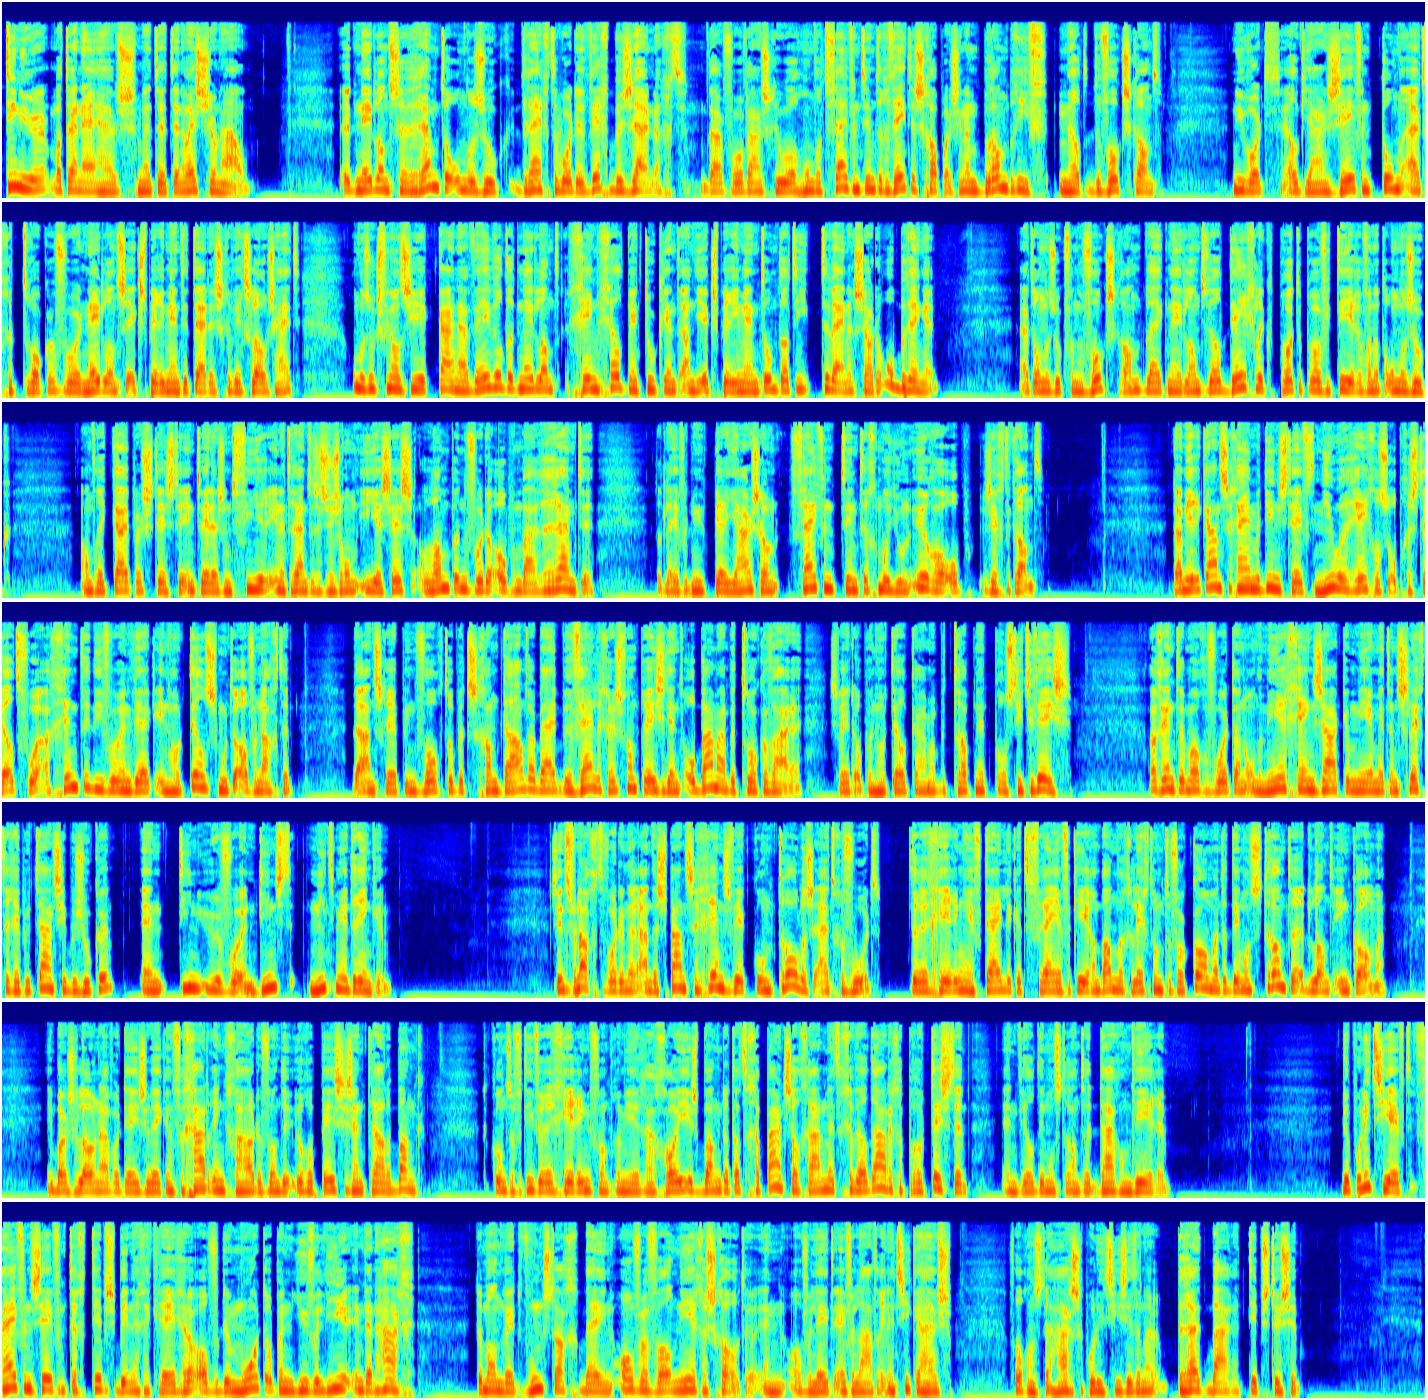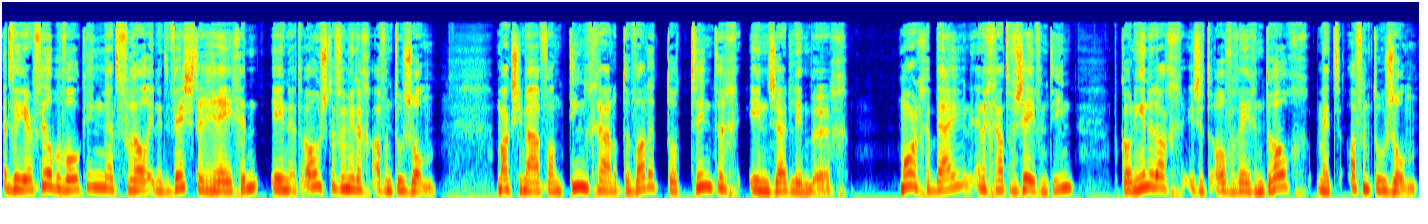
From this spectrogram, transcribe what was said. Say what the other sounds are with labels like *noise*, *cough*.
10 uur, Martijn met het NOS-journaal. Het Nederlandse ruimteonderzoek dreigt te worden wegbezuinigd. Daarvoor waarschuwen 125 wetenschappers in een brandbrief, meldt de Volkskrant. Nu wordt elk jaar 7 ton uitgetrokken voor Nederlandse experimenten tijdens gewichtsloosheid. Onderzoeksfinancier KNAW wil dat Nederland geen geld meer toekent aan die experimenten... omdat die te weinig zouden opbrengen. Uit onderzoek van de Volkskrant blijkt Nederland wel degelijk te profiteren van het onderzoek. André Kuipers testte in 2004 in het ruimtestation ISS lampen voor de openbare ruimte. Dat levert nu per jaar zo'n 25 miljoen euro op, zegt de krant. De Amerikaanse geheime dienst heeft nieuwe regels opgesteld voor agenten die voor hun werk in hotels moeten overnachten. De aanscherping volgt op het schandaal waarbij beveiligers van president Obama betrokken waren. Ze werden op een hotelkamer betrapt met prostituees. Agenten mogen voortaan onder meer geen zaken meer met een slechte reputatie bezoeken... en tien uur voor een dienst niet meer drinken. Sinds vannacht worden er aan de Spaanse grens weer controles uitgevoerd. De regering heeft tijdelijk het vrije verkeer aan banden gelegd... om te voorkomen dat demonstranten het land inkomen. In Barcelona wordt deze week een vergadering gehouden van de Europese Centrale Bank. De conservatieve regering van premier Rajoy is bang dat dat gepaard zal gaan met gewelddadige protesten... en wil demonstranten daarom weren. De politie heeft 75 tips binnengekregen over de moord op een juwelier in Den Haag. De man werd woensdag bij een overval neergeschoten en overleed even later in het ziekenhuis. Volgens de Haagse politie zitten er bruikbare tips tussen. Het weer, veel bewolking met vooral in het westen regen. In het oosten vanmiddag af en toe zon. Maxima van 10 graden op de Wadden tot 20 in Zuid-Limburg. Morgen buien en een graad of 17. Op Koninginnedag is het overwegend droog met af en toe zon.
